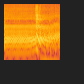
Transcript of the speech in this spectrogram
Música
